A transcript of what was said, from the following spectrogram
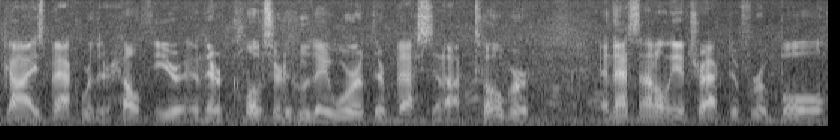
guys back where they're healthier and they're closer to who they were at their best in October. And that's not only attractive for a bowl,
